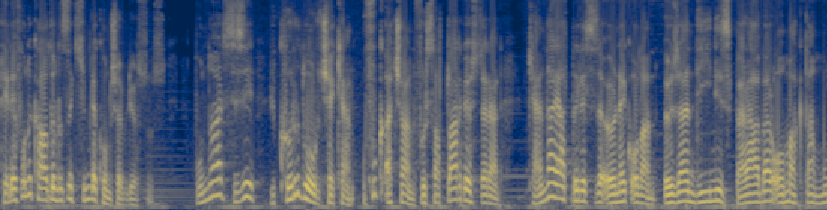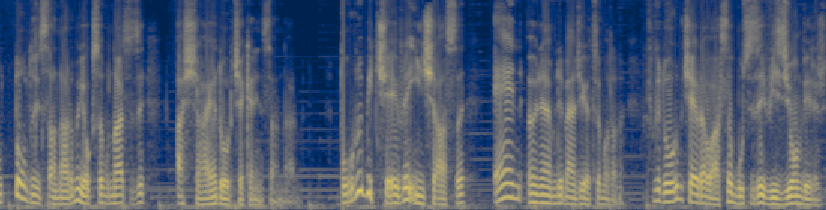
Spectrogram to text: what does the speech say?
Telefonu kaldırdığınızda kimle konuşabiliyorsunuz? Bunlar sizi yukarı doğru çeken, ufuk açan, fırsatlar gösteren, kendi hayatlarıyla size örnek olan, özendiğiniz, beraber olmaktan mutlu olduğu insanlar mı yoksa bunlar sizi aşağıya doğru çeken insanlar mı? Doğru bir çevre inşası en önemli bence yatırım alanı. Çünkü doğru bir çevre varsa bu size vizyon verir.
